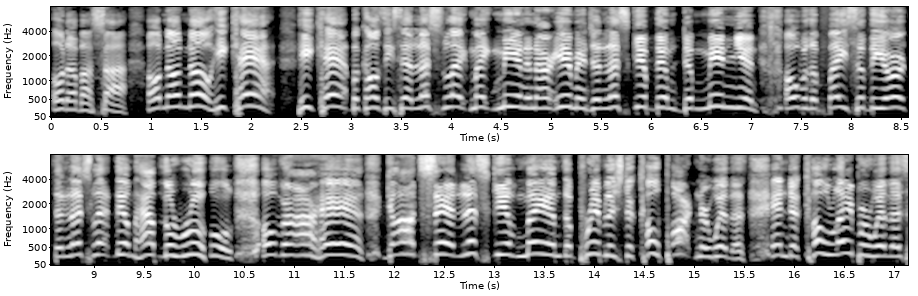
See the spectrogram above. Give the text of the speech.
Oh, oh no, no, he can't. He can't because he said, let's make men in our image and let's give them dominion over the face of the earth and let's let them have the rule over our head. God said, let's give man the privilege to co-partner with us and to co-labor with us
